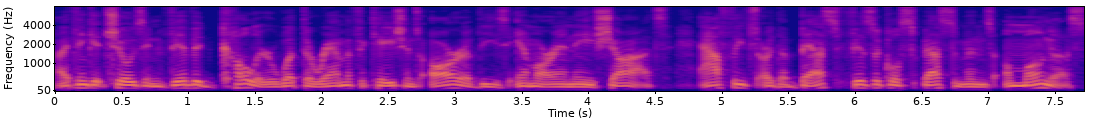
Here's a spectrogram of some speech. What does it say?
I think it shows in vivid color what the ramifications are of these mRNA shots. Athletes are the best physical specimens among us,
